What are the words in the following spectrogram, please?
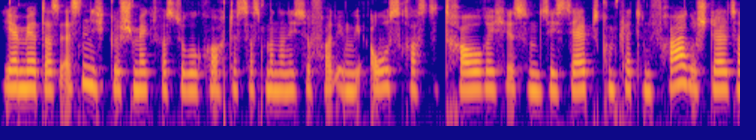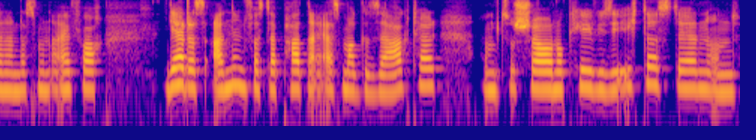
ja, mir hat das Essen nicht geschmeckt, was du gekocht hast, dass man dann nicht sofort irgendwie ausrastet, traurig ist und sich selbst komplett in Frage stellt, sondern dass man einfach ja, das annimmt, was der Partner erstmal gesagt hat, um zu schauen, okay, wie sehe ich das denn und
